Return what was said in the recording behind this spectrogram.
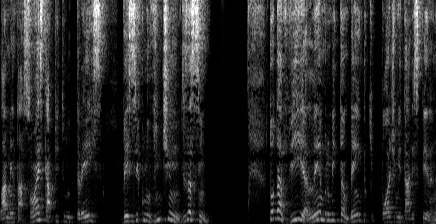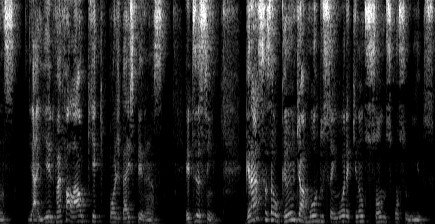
Lamentações, capítulo 3, versículo 21. Diz assim: Todavia, lembro-me também do que pode me dar esperança. E aí ele vai falar o que é que pode dar esperança. Ele diz assim: Graças ao grande amor do Senhor é que não somos consumidos,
